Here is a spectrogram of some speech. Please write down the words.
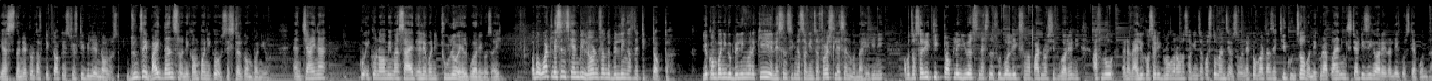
यस the net worth of TikTok is fifty billion dollars जुन चाहिँ बाइट डान्स भन्ने कम्पनीको सिस्टर कम्पनी हो। एन्ड चाइना को इकोनोमीमा सायद यसले पनि ठुलो हेल्प गरेको छ है। अब what lessons can be learn from the building of the TikTok त? यो कम्पनीको बिल्डिङबाट के लेसन सिक्न सकिन्छ? फर्स्ट लेसन भन्दाखेरि नि अब जसरी टिकटकले युएस नेसनल फुटबल लिगसँग पार्टनरसिप गर्यो नि आफ्नो होइन भ्याल्यु कसरी ग्रो गराउन सकिन्छ कस्तो मान्छेहरूसँग नेटवर्क गर्दा चाहिँ ठिक हुन्छ भन्ने कुरा प्लानिङ स्ट्राटेजी गरेर लिएको स्टेप हो नि त।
